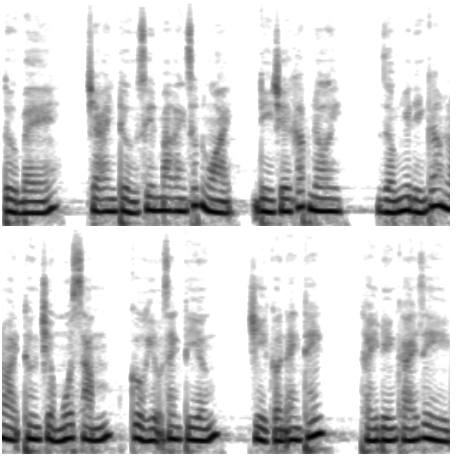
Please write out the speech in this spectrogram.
Từ bé, cha anh thường xuyên mang anh xuất ngoại, đi chơi khắp nơi, giống như đến các loại thương trường mua sắm, cửa hiệu danh tiếng, chỉ cần anh thích, thấy đến cái gì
